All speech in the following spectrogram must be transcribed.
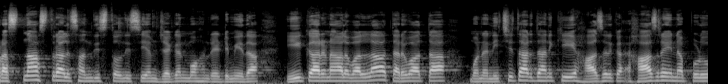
ప్రశ్నాస్త్రాలు సంధిస్తోంది సీఎం జగన్మోహన్ రెడ్డి మీద. ఈ కారణాల వల్ల తర్వాత మొన్న నిశ్చితార్థానికి హాజరు హాజరైనప్పుడు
